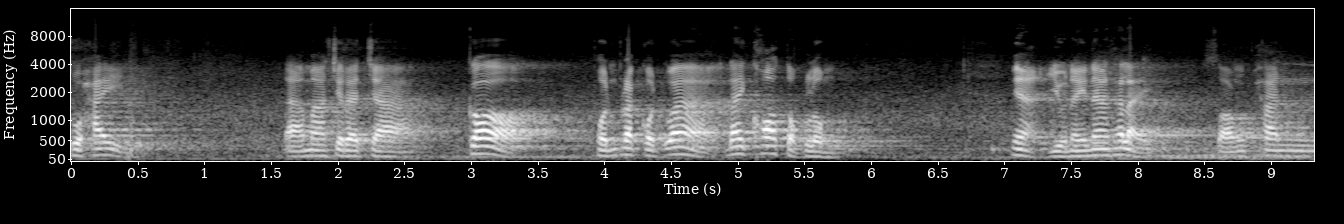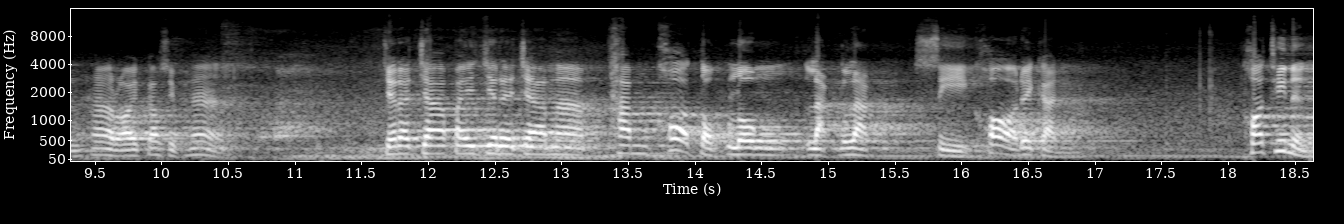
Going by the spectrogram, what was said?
ซูไฮมาเจรจา ก็ผลปรากฏว่าได้ข้อตกลงเนี่ยอยู่ในหน้าเท่าไหร่ 2,595 เจรจาไปเจรจามาทำข้อตกลงหลักๆสี่ข้อด้วยกัน ข้อที่หนึ่ง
